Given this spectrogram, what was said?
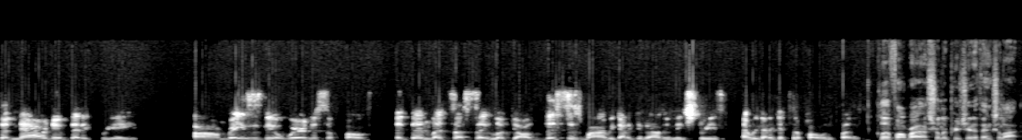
the narrative that it creates um, raises the awareness of folks that then lets us say, look, y'all, this is why we got to get out in these streets and we got to get to the polling place. Cliff Albright, I surely appreciate it. Thanks a lot.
